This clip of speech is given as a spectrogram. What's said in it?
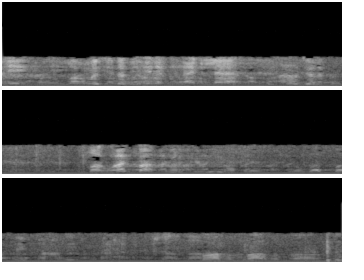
عليك اللهم في دينك من الله. الله أكبر. الله أكبر. نعم. الله الله الله.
